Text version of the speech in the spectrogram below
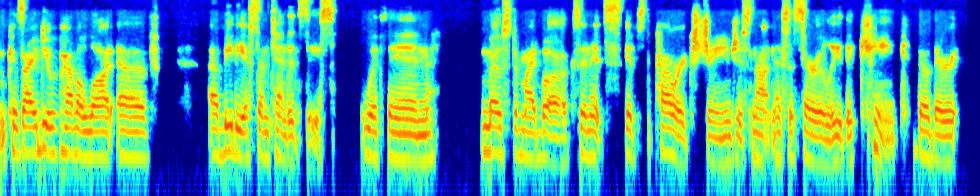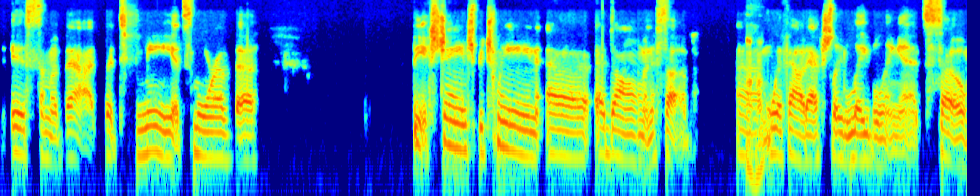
because I do have a lot of uh, BDSM tendencies within most of my books, and it's it's the power exchange. It's not necessarily the kink, though there is some of that. But to me, it's more of the the exchange between uh, a dom and a sub, um, Uh-huh. without actually labeling it. So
